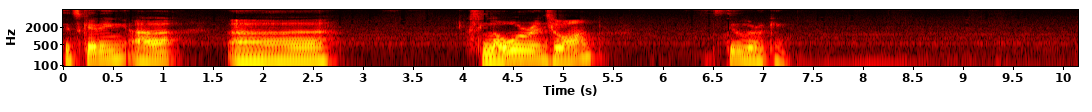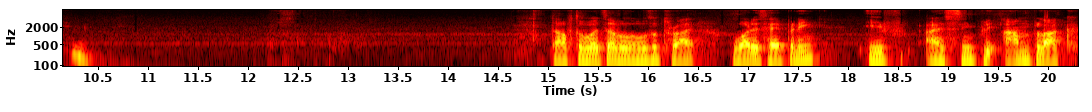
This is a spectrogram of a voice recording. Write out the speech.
it's getting uh, uh, slower and so on. It's still working. Hmm. Afterwards I will also try what is happening if I simply unplug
